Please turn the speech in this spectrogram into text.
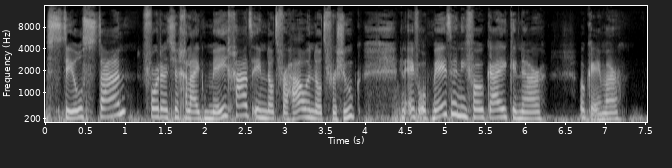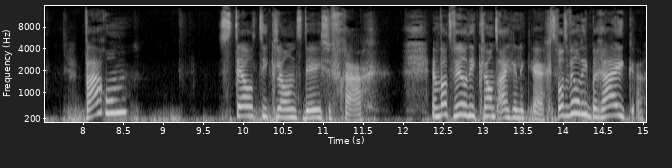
stilstaan voordat je gelijk meegaat in dat verhaal, in dat verzoek. En even op metaniveau kijken naar, oké, maar waarom stelt die klant deze vraag? En wat wil die klant eigenlijk echt? Wat wil die bereiken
